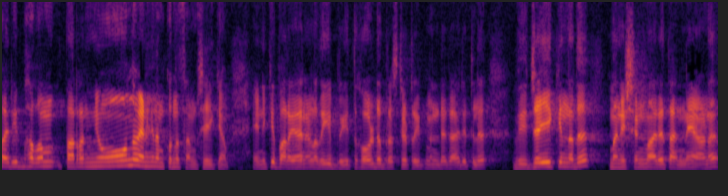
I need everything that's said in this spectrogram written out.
പരിഭവം പറഞ്ഞോന്ന് വേണമെങ്കിൽ നമുക്കൊന്ന് സംശയിക്കാം. എനിക്ക് പറയാനുള്ളത് ഈ ബ്രീത്ത് ഹോൾഡ് ബ്രസ്റ്റ് ട്രീറ്റ്മെന്റിന്റെ കാര്യത്തിൽ വിജയിക്കുന്നത് മനുഷ്യന്മാർ തന്നെയാണ്.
